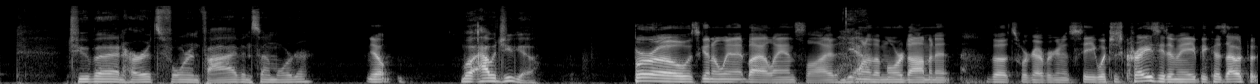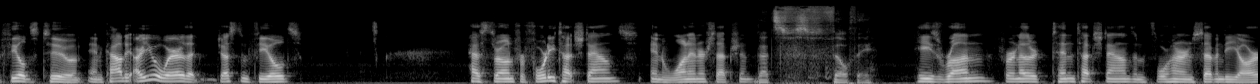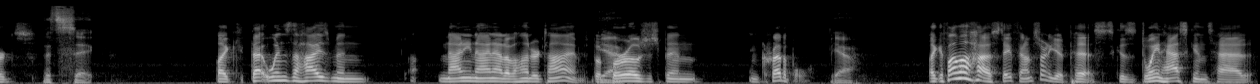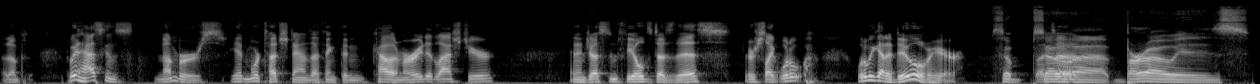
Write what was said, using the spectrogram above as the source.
Chuba and Hurts four and five in some order. Yep. Well, how would you go? Burrow is going to win it by a landslide. Yeah. One of the more dominant votes we're ever going to see, which is crazy to me because I would put Fields too. And Kyle, are you aware that Justin Fields has thrown for 40 touchdowns and one interception? That's filthy. He's run for another 10 touchdowns and 470 yards. That's sick. Like that wins the Heisman 99 out of 100 times. But Yeah. Burrow's just been incredible. Yeah. Like if I'm a Ohio State fan, I'm starting to get pissed because Dwayne Haskins had an, Dwayne Haskins numbers. He had more touchdowns I think than Kyler Murray did last year, and then Justin Fields does this. They're just like, what do, what do we got to do over here? So But, so uh, uh, Burrow is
